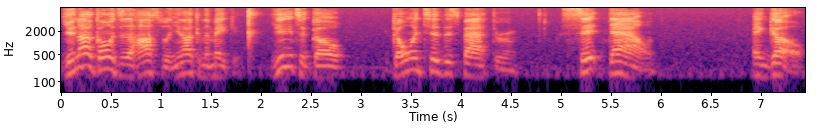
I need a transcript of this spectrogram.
you're not going to the hospital. You're not going to make it. You need to go, go into this bathroom, sit down, and go.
